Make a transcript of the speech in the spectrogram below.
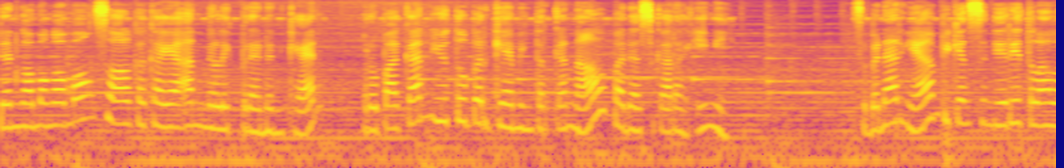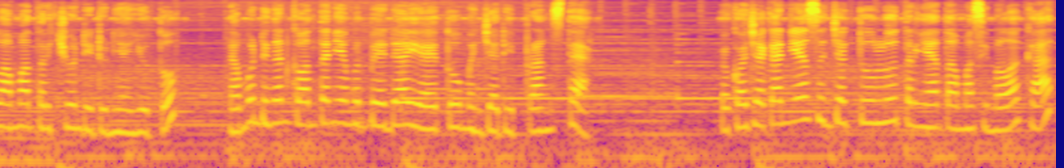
Dan ngomong-ngomong soal kekayaan milik Brandon Ken, merupakan YouTuber gaming terkenal pada sekarang ini. Sebenarnya, Bikin sendiri telah lama terjun di dunia YouTube, namun dengan konten yang berbeda yaitu menjadi prankster. Kekocakannya sejak dulu ternyata masih melekat,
